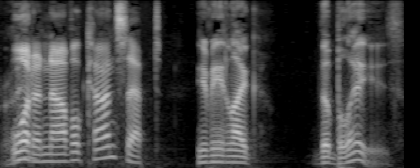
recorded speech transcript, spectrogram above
Right? What a novel concept. You mean like the Blaze?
